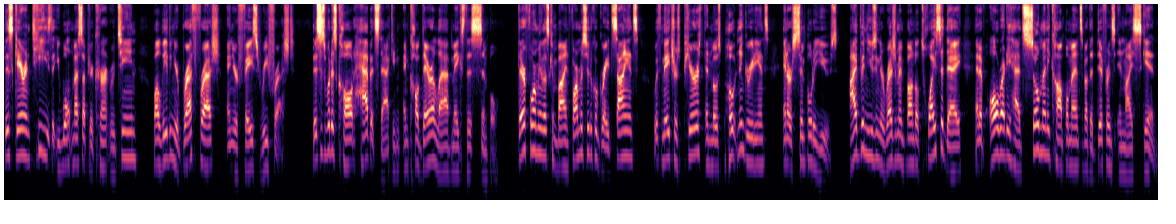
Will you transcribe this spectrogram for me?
This guarantees that you won't mess up your current routine while leaving your breath fresh and your face refreshed. This is what is called habit stacking, and Caldera Lab makes this simple. Their formulas combine pharmaceutical grade science with nature's purest and most potent ingredients and are simple to use. I've been using the regimen bundle twice a day and have already had so many compliments about the difference in my skin.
